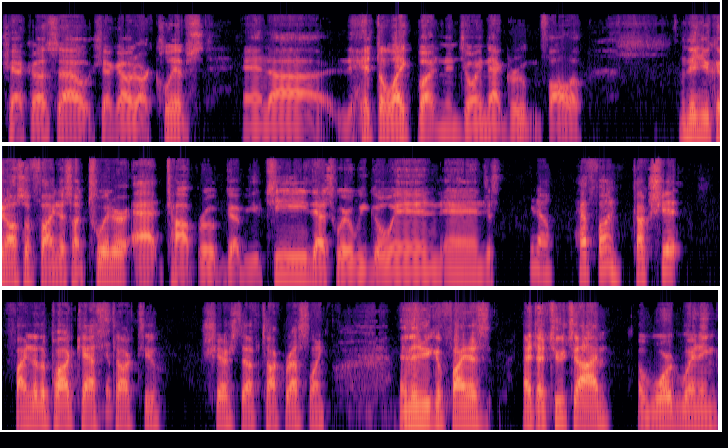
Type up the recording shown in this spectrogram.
Check us out. Check out our clips, and uh, hit the like button and join that group and follow. And then you can also find us on Twitter at Top Rope WT. That's where we go in and just, you know, have fun, talk shit, find other podcasts to talk to, share stuff, talk wrestling. And then you can find us at the two time award winning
